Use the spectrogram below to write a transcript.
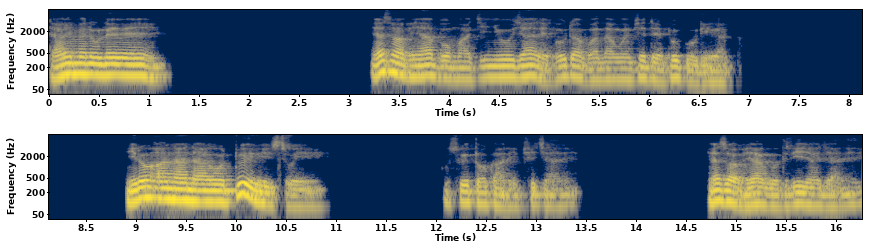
ဒါပေမဲ့လို့လည်းပဲမြတ်စွာဘုရားပုံမှာကြီးညိုကြတဲ့ဗုဒ္ဓဘာသာဝင်ဖြစ်တဲ့ပုဂ္ဂိုလ်တွေကညီတော်အာနန္ဒာကို တွေ့ပြီဆိုရင်ပူဆွေးတော့ကတွေဖြစ်ကြတယ်မြတ်စွာဘုရားကိုတတိယကြတယ်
